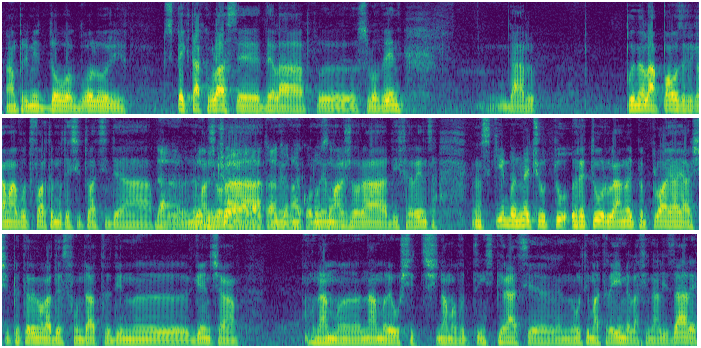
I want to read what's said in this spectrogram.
am primit două goluri spectaculoase de la uh, sloveni, dar până la pauză cred că am avut foarte multe situații de a Da, uh, ne Răducioara a majora, arătat ne, una ne colosală. majora diferența. În schimb, în meciul tu, retur la noi pe ploaia aia și pe terenul ăla desfundat din uh, Ghencea, N-am, uh, n-am reușit și n-am avut inspirație în ultima treime la finalizare.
